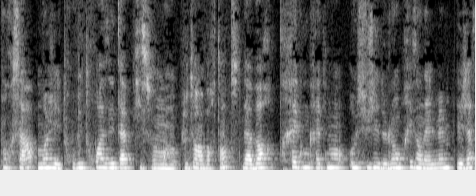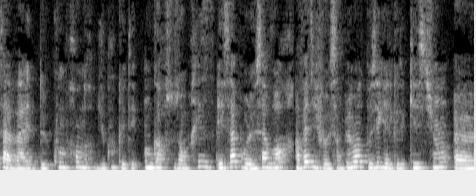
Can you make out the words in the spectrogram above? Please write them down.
Pour ça, moi j'ai trouvé trois étapes qui sont plutôt importantes. D'abord, très concrètement, au sujet de l'emprise en elle-même, déjà ça va être de comprendre du coup que t'es encore sous emprise. Et ça, pour le savoir, en fait, il faut simplement te poser quelques questions. Euh,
